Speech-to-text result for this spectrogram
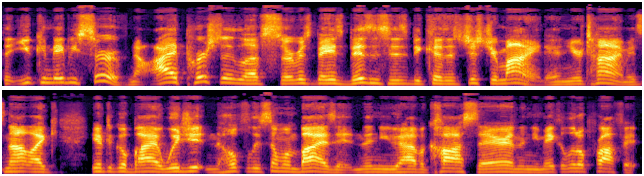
that you can maybe serve. Now, I personally love service based businesses because it's just your mind and your time. It's not like you have to go buy a widget and hopefully someone buys it and then you have a cost there and then you make a little profit.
